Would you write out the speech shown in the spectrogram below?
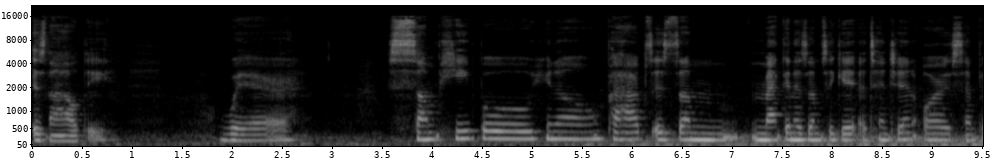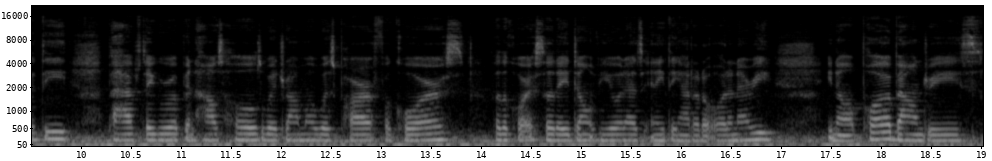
is not healthy. Where some people, you know, perhaps it's some mechanism to get attention or sympathy. Perhaps they grew up in households where drama was par for course, for the course, so they don't view it as anything out of the ordinary. You know, poor boundaries,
